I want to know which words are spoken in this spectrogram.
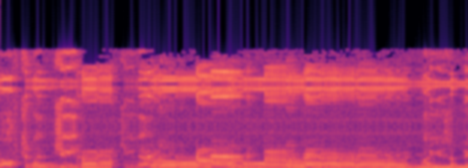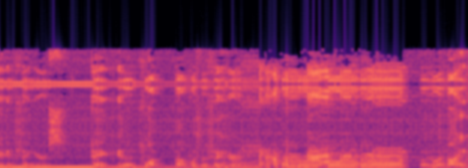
Off to the G, G note. I use a pick and fingers, pick and then pluck up with the finger. Go to a ninth.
